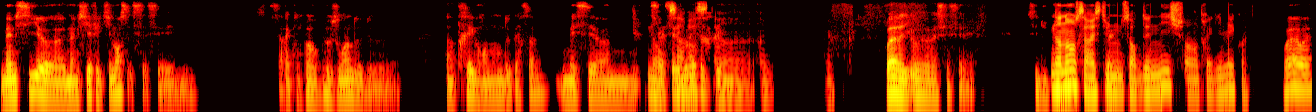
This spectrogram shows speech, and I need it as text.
Même si, euh, même si effectivement, ça ne répond pas aux besoins de, d'un très grand nombre de personnes. Mais c'est assez rigolo. Ouais, vas-y, c'est. du Non, tout. non, ça reste Ouais. une sorte de niche, entre guillemets, quoi. Ouais, ouais.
